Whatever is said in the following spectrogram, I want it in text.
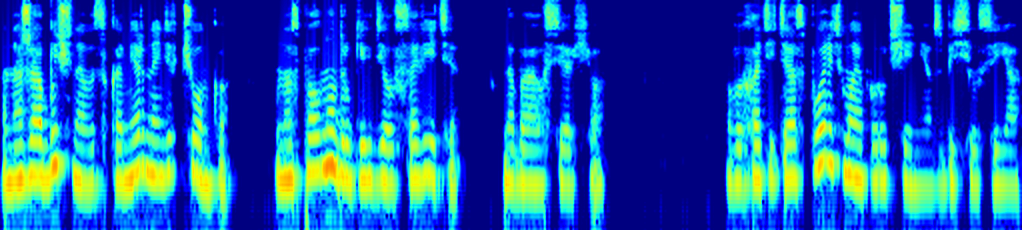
Она же обычная высокомерная девчонка. У нас полно других дел в совете», — добавил Серхио. «Вы хотите оспорить мои поручения?» — взбесился я.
